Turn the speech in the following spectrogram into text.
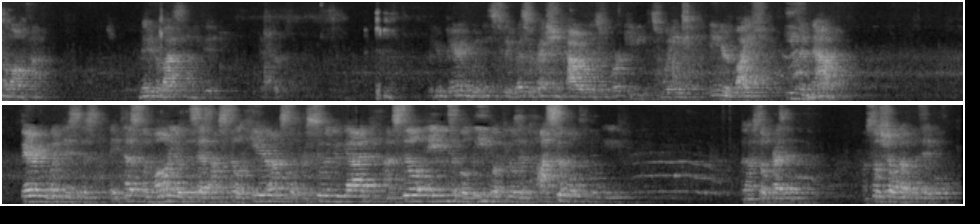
in a long time. Maybe the last time you did. But you're bearing witness to the resurrection power that is working its way in your life even now. Bearing witness is a testimonial that says, I'm still here, I'm still pursuing you, God, I'm still aiming to believe what feels impossible to believe. But I'm still present. I'm still showing up at the table.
